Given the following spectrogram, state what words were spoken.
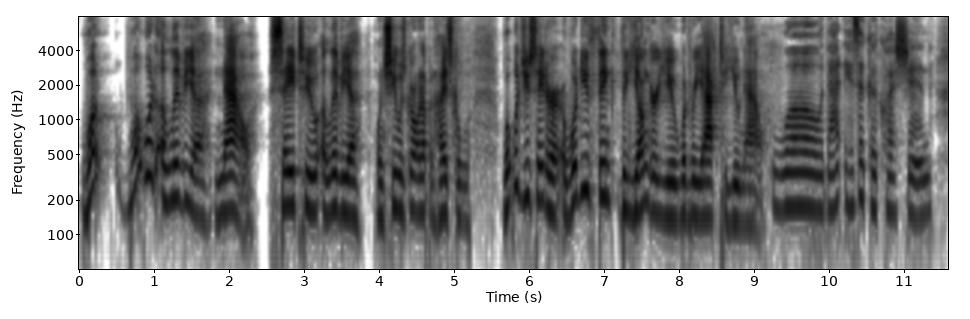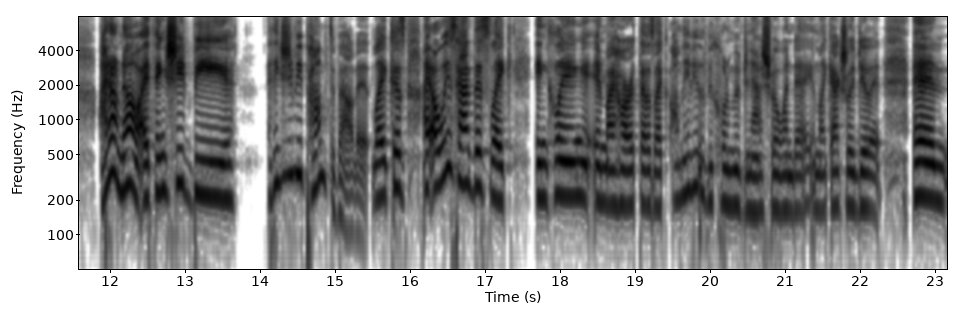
What what would Olivia now say to Olivia when she was growing up in high school? What would you say to her, or what do you think the younger you would react to you now? Whoa, that is a good question. I don't know. I think she'd be I think she'd be pumped about it. Like cuz I always had this like inkling in my heart that was like, "Oh, maybe it would be cool to move to Nashville one day and like actually do it." And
